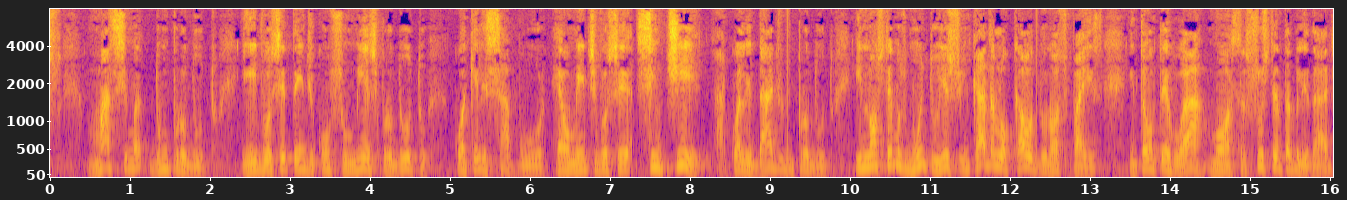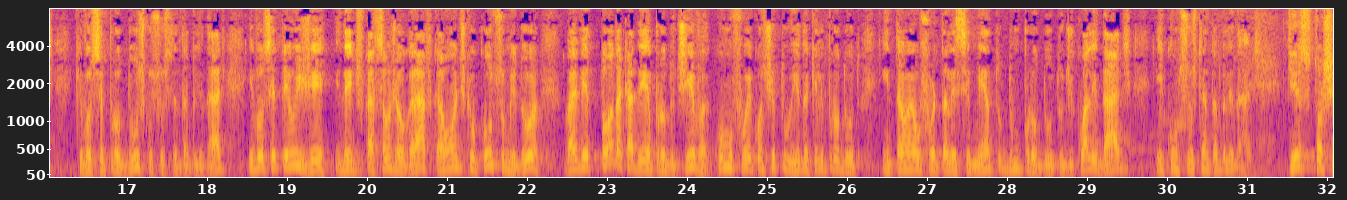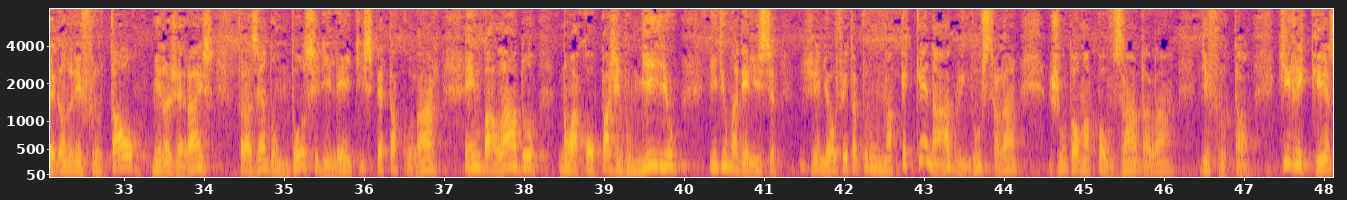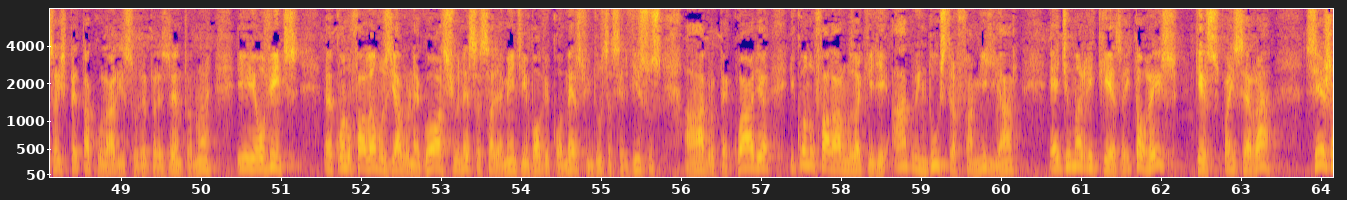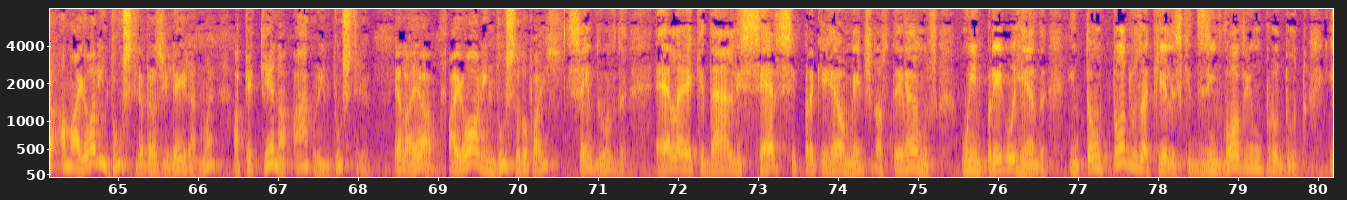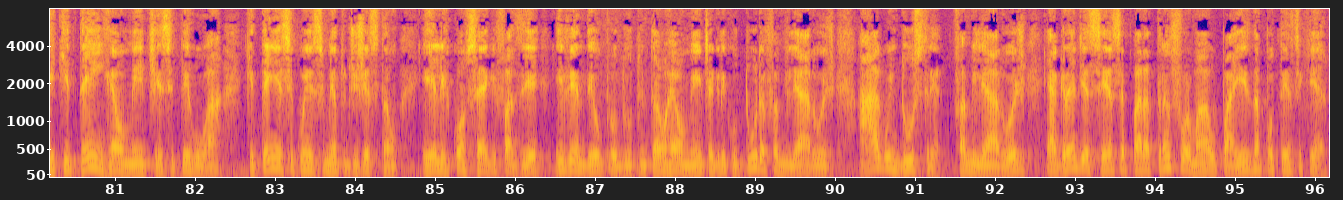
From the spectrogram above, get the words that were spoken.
máxima de um produto. E você tem de consumir esse produto com aquele sabor, realmente você sentir a qualidade do produto. E nós temos muito isso em cada local do nosso país. Então o terroir mostra sustentabilidade, que você produz com sustentabilidade, e você tem o IG, identificação geográfica, onde que o consumidor vai ver toda a cadeia produtiva como foi constituído aquele produto. Então é o fortalecimento de um produto de qualidade e com sustentabilidade disso, estou chegando de Frutal, Minas Gerais, trazendo um doce de leite espetacular, embalado numa roupagem do milho e de uma delícia genial, feita por uma pequena agroindústria lá, junto a uma pousada lá de Frutal. Que riqueza espetacular isso representa, não é? E ouvintes, é, quando falamos de agronegócio, necessariamente envolve comércio, indústria, serviços, a agropecuária, e quando falarmos aqui de agroindústria familiar, é de uma riqueza. E talvez, terço, para encerrar, seja a maior indústria brasileira, não é? A pequena agroindústria. Ela é a maior indústria do país? Sem dúvida. Ela é que dá alicerce para que realmente nós tenhamos um emprego e renda. Então, todos aqueles que desenvolvem um produto e que têm realmente esse terroir, que tem esse conhecimento de gestão, ele consegue fazer e vender o produto. Então, realmente, a agricultura familiar hoje, a agroindústria familiar hoje é a grande essência para transformar o país na potência que é.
